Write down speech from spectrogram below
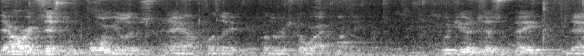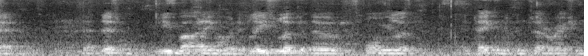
There are existing formulas now for the, for the Restore Act money. Would you anticipate that, that this new body would at least look at those formulas and take into consideration?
